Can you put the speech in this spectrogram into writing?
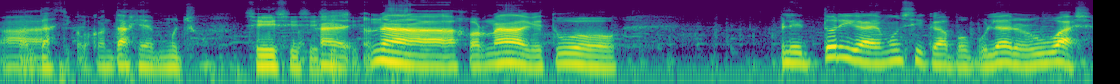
Ah, fantástico. Contagia mucho. Sí, sí, sí, sí, Ah, sí. Una jornada que estuvo pletórica de música popular uruguaya,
